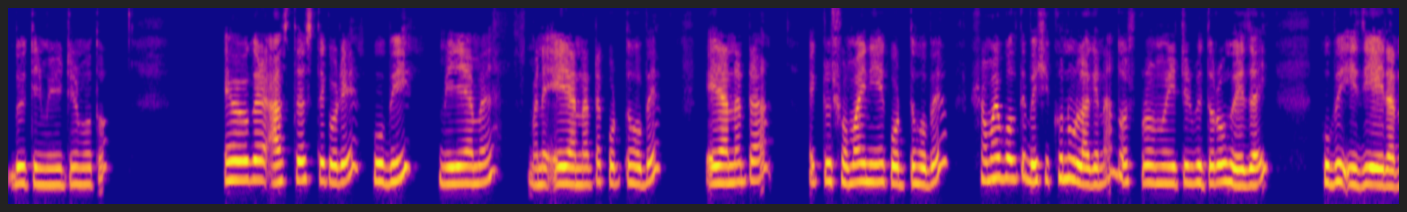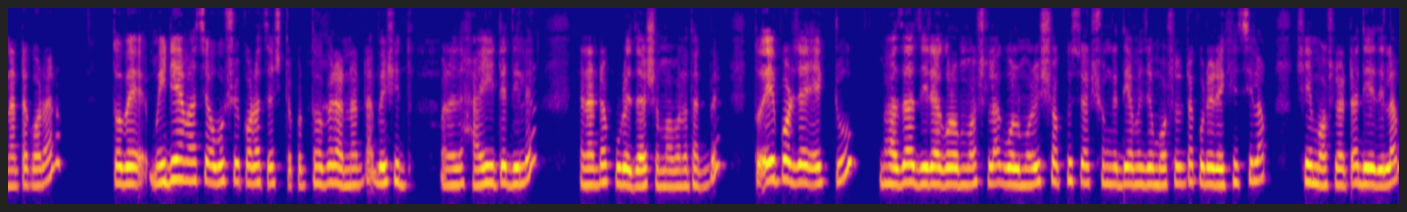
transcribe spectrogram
দুই তিন মিনিটের মতো। এভাবে করে আস্তে আস্তে করে খুবই মিডিয়ামে মানে এই রান্নাটা করতে হবে। এই রান্নাটা একটু সময় নিয়ে করতে হবে। সময় বলতে বেশিক্ষণও লাগে না, দশ পনেরো মিনিটের ভিতরেও হয়ে যায়। খুবই ইজি এই রান্নাটা করার। তবে মিডিয়াম আছে অবশ্যই করার চেষ্টা করতে হবে। রান্নাটা বেশি মানে হাই হিটে দিলে রান্নাটা পুড়ে যাওয়ার সম্ভাবনা থাকবে। তো এই পর্যায়ে একটু ভাজা জিরা, গরম মশলা, গোলমরিচ সবকিছু একসঙ্গে দিয়ে আমি যে মশলাটা করে রেখেছিলাম, সেই মশলাটা দিয়ে দিলাম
